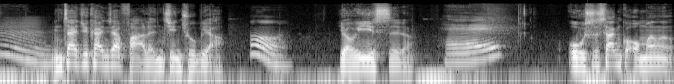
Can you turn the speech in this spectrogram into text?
嗯你再去看一下法人进出表，嗯，有意思了。哎，五十三块，我们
